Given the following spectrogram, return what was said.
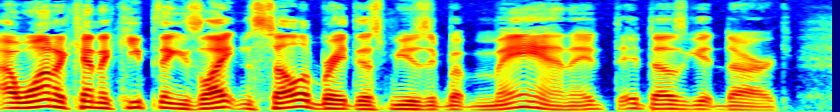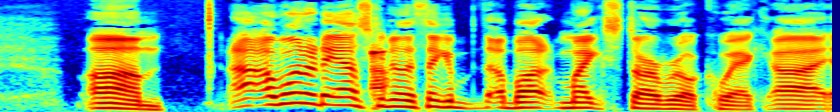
I want to kind of keep things light and celebrate this music, but man, it it does get dark. Um. I wanted to ask you another thing about Mike Starr real quick. Uh,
